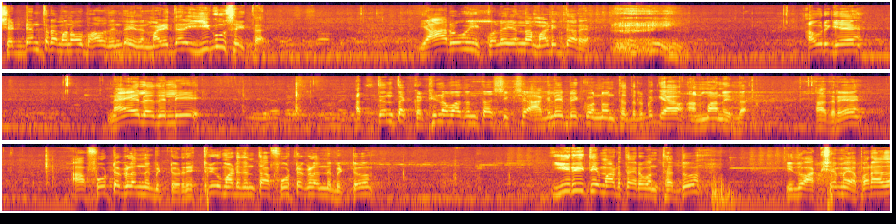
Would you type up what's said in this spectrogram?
ಷಡ್ಯಂತ್ರ ಮನೋಭಾವದಿಂದ ಇದನ್ನು ಮಾಡಿದ್ದಾರೆ. ಈಗೂ ಸಹಿತ ಯಾರು ಈ ಕೊಲೆಯನ್ನು ಮಾಡಿದ್ದಾರೆ? ಅವರಿಗೆ ನ್ಯಾಯಾಲಯದಲ್ಲಿ ಅತ್ಯಂತ ಕಠಿಣವಾದಂಥ ಶಿಕ್ಷೆ ಆಗಲೇಬೇಕು ಅನ್ನೋಂಥದ್ರ ಬಗ್ಗೆ ಯಾವ ಅನುಮಾನ ಇಲ್ಲ. ಆದರೆ ಆ ಫೋಟೋಗಳನ್ನು ಬಿಟ್ಟು ರಿಟ್ರೀವ್ ಮಾಡಿದಂಥ ಫೋಟೋಗಳನ್ನು ಬಿಟ್ಟು ಈ ರೀತಿ ಮಾಡ್ತಾ ಇರುವಂಥದ್ದು, ಇದು ಅಕ್ಷಮ್ಯ ಅಪರಾಧ.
